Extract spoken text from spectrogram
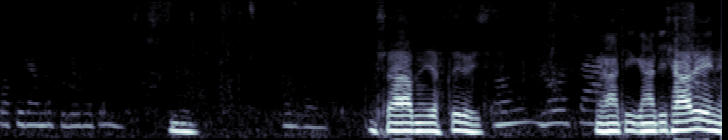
कति राम्रो फुलेको सार्ने जस्तै रहेछ। घाँटी घाँटी साह्रै होइन।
